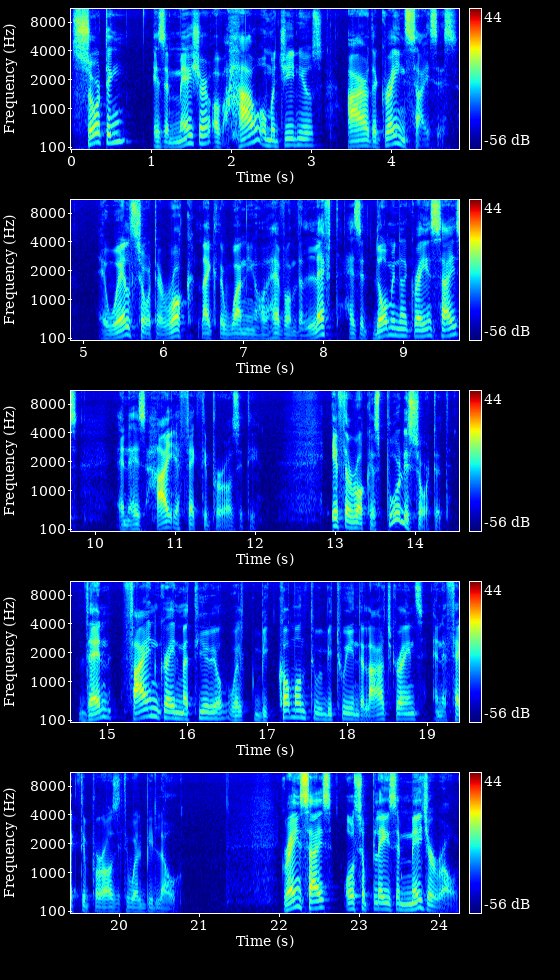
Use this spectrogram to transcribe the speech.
Sorting is a measure of how homogeneous are the grain sizes a well-sorted rock like the one you have on the left has a dominant grain size and has high effective porosity. If the rock is poorly sorted, then fine grain material will be common to between the large grains and effective porosity will be low. Grain size also plays a major role.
